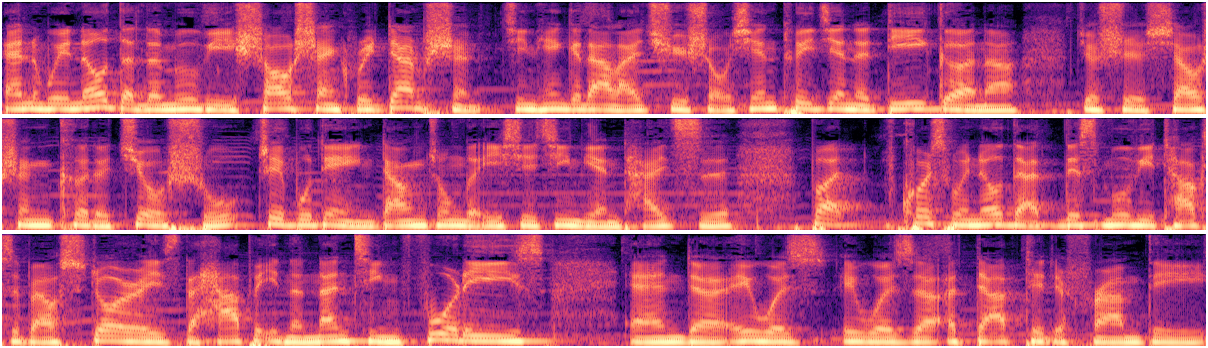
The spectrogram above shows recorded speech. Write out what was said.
And we know that the movie Shawshank Redemption，今天给大家来去首先推荐的第一个呢，就是《肖申克的救赎》这部电影当中的一些经典台词。But of course, we know that this movie talks about stories that happened in the 1940s, and uh, it was it was uh, adapted from the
